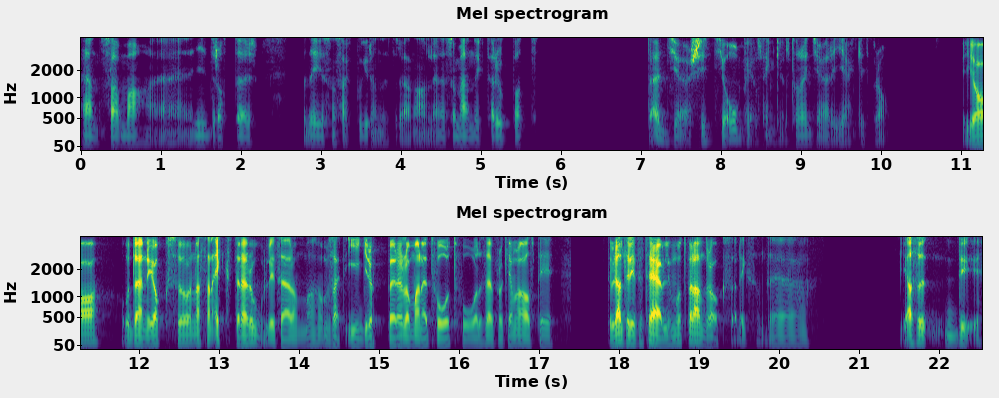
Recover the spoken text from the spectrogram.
ensamma, eh, idrotter. Men det är ju som sagt på grund av den anledningen som Henrik tar upp att den gör sitt jobb helt enkelt och den gör det jäkligt bra. Ja, och den är ju också nästan extra rolig så här, om man, om man sagt, i grupper eller om man är två och två. Eller så här, för då kan man alltid, det blir alltid lite tävling mot varandra också. Liksom. Det, alltså, det,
